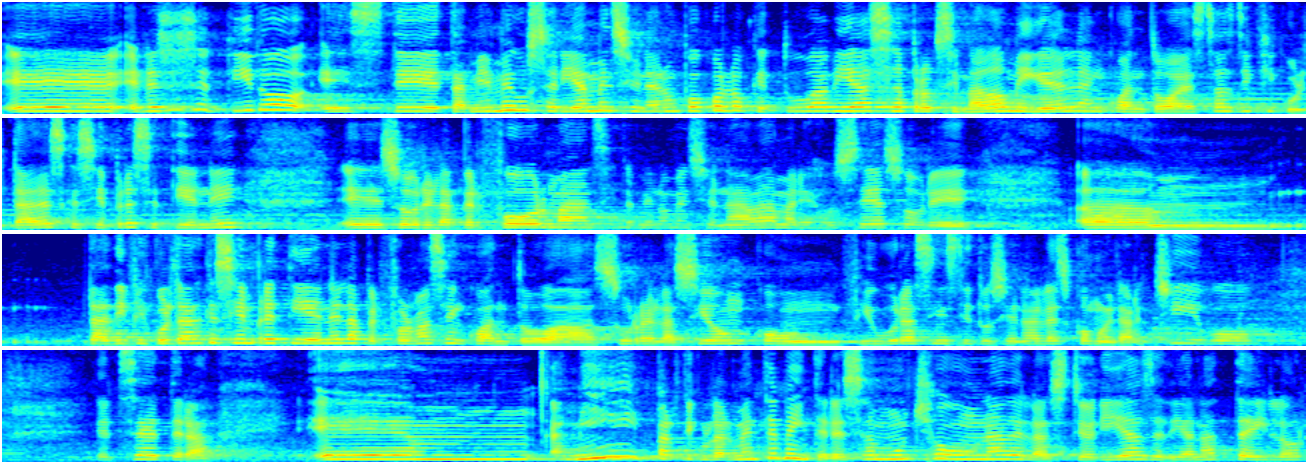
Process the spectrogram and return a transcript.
Eh, en ese sentido, este, también me gustaría mencionar un poco lo que tú habías aproximado, Miguel, en cuanto a estas dificultades que siempre se tiene eh, sobre la performance, y también lo mencionaba María José, sobre um, la dificultad que siempre tiene la performance en cuanto a su relación con figuras institucionales como el archivo, etc. Eh, a mí particularmente me interesa mucho una de las teorías de Diana Taylor,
